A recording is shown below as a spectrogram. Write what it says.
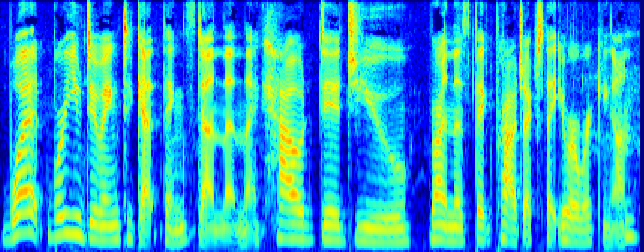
What were you doing to get things done then? Like, how did you run this big project that you were working on?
